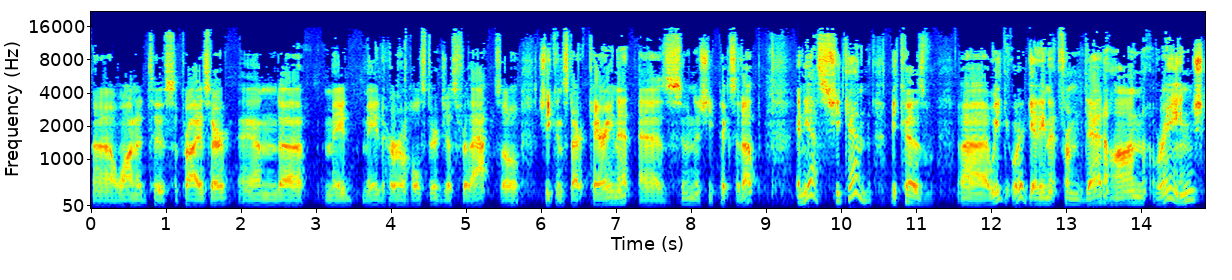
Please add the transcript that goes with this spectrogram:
uh, wanted to surprise her and uh, made made her a holster just for that, so she can start carrying it as soon as she picks it up. And yes, she can because uh, we, we're getting it from dead on range.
